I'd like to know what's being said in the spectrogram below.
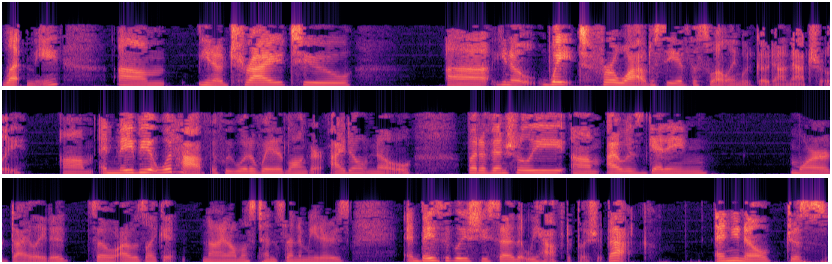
Let me, um, you know, try to, uh, you know, wait for a while to see if the swelling would go down naturally. Um, and maybe it would have if we would have waited longer. I don't know. But eventually, um, I was getting more dilated. So I was like at nine, almost 10 centimeters. And basically she said that we have to push it back. And you know, just,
